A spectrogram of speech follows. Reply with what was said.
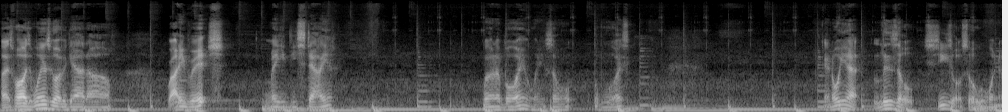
As far as the winners go, we got uh, Roddy Ricch, Megan Thee Stallion, Burna Boy winning some awards. And oh yeah, Lizzo, she's also a winner.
